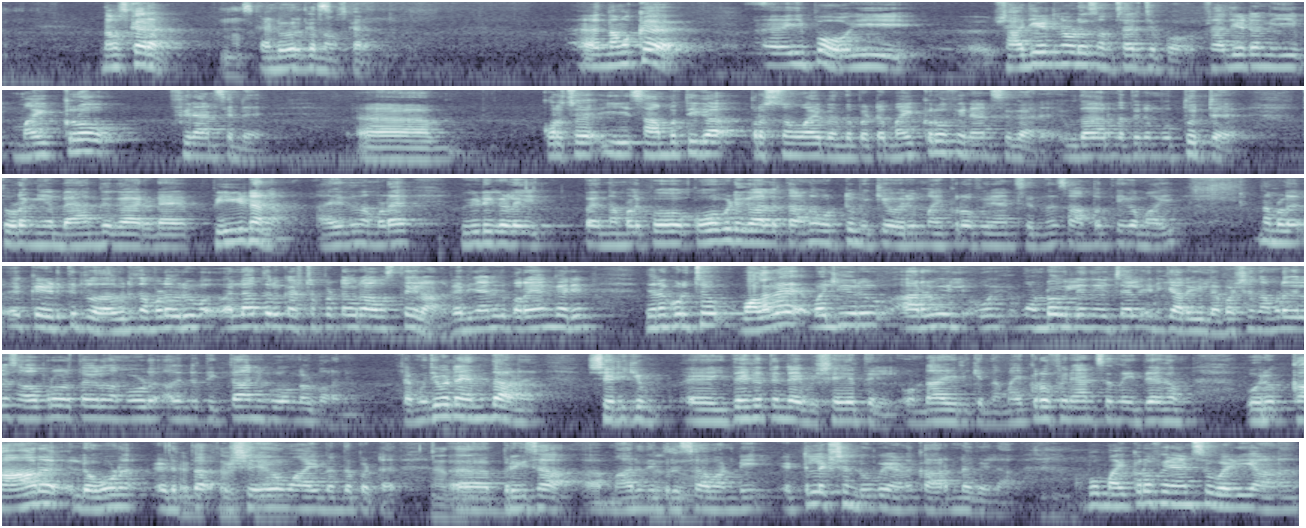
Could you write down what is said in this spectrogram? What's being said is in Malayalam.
നമസ്കാരം. രണ്ടുപേർക്കും നമസ്കാരം. നമുക്ക് ഇപ്പോൾ ഇപ്പോ ഈ ഷാജിയേട്ടനോട് സംസാരിച്ചപ്പോൾ ഷാജിയേട്ടൻ ഈ മൈക്രോ ഫിനാൻസിന്റെ കുറച്ച് ഈ സാമ്പത്തിക പ്രശ്നവുമായി ബന്ധപ്പെട്ട് മൈക്രോ ഫിനാൻസുകാർ ഉദാഹരണത്തിന് മുത്തുറ്റ് തുടങ്ങിയ ബാങ്കുകാരുടെ പീഡനം. അതായത് നമ്മുടെ വീടുകളിൽ നമ്മളിപ്പോൾ കോവിഡ് കാലത്താണ് ഒട്ടുമിക്കവരും മൈക്രോ ഫിനാൻസ് നിന്ന് സാമ്പത്തികമായി നമ്മൾ ഒക്കെ എടുത്തിട്ടുള്ളത്. അവർ നമ്മുടെ ഒരു വല്ലാത്തൊരു കഷ്ടപ്പെട്ട ഒരു അവസ്ഥയിലാണ്. കാര്യം ഞാനിത് പറയാൻ കാര്യം ഇതിനെക്കുറിച്ച് വളരെ വലിയൊരു അറിവ് ഉണ്ടോ ഇല്ലെന്ന് ചോദിച്ചാൽ എനിക്കറിയില്ല. പക്ഷേ നമ്മുടെ ചില സഹപ്രവർത്തകർ നമ്മളോട് അതിന്റെ തിക്താനുഭവങ്ങൾ പറഞ്ഞു. മുജിബേട്ട എന്താണ് ശരിക്കും ഇദ്ദേഹത്തിന്റെ ഇദ്ദേഹത്തിന്റെ വിഷയത്തിൽ ഉണ്ടായിരിക്കുന്ന മൈക്രോ ഫിനാൻസ് എന്ന് ഇദ്ദേഹം ഒരു കാറ് ലോൺ എടുത്ത വിഷയവുമായി ബന്ധപ്പെട്ട് ബ്രീസ മാരുതി ബ്രീസ. വണ്ടി എട്ട് ലക്ഷം രൂപയാണ് കാറിന്റെ വില. അപ്പോൾ മൈക്രോ ഫിനാൻസ് വഴിയാണ്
